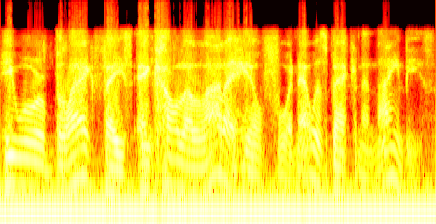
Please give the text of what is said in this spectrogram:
He wore blackface and called a lot of hell for it. And that was back in the 90s.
